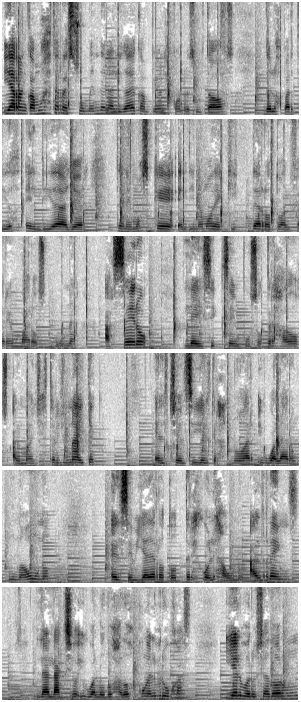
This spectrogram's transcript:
Y arrancamos este resumen de la Liga de Campeones con resultados de los partidos el día de ayer. Tenemos que el Dinamo de Kiev derrotó al Ferencváros 1 a 0. Leipzig se impuso 3 a 2 al Manchester United. El Chelsea y el Krasnodar igualaron 1 a 1. El Sevilla derrotó 3 goles a 1 al Reims. La Lazio igualó 2 a 2 con el Brujas. Y el Borussia Dortmund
